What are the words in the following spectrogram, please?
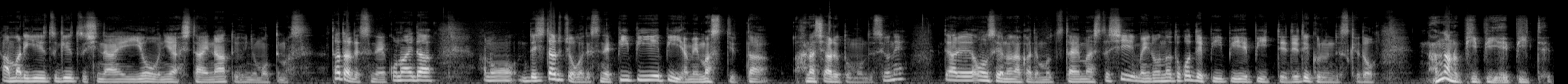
あんまり技術技術しないようにはしたいなというふうに思ってます。ただですねこの間あのデジタル庁がですね PPAP やめますって言った話あると思うんですよね。であれ音声の中でも伝えましたし、まあ、いろんなところで PPAP って出てくるんですけど何なの？PPAP って。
